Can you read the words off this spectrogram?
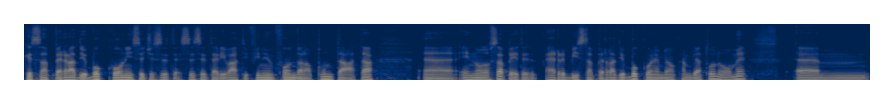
che sta per Radio Bocconi se, siete, se siete arrivati fino in fondo alla puntata eh, e non lo sapete, RB sta per Radio Bocconi, abbiamo cambiato nome. Um,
